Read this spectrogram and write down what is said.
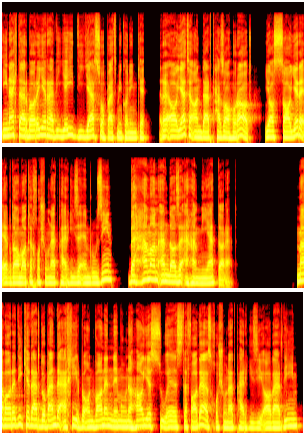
اینک درباره رویه دیگر صحبت می کنیم که رعایت آن در تظاهرات یا سایر اقدامات خشونت پرهیز امروزین به همان اندازه اهمیت دارد. مواردی که در دو بند اخیر به عنوان نمونه های سوء استفاده از خشونت پرهیزی آوردیم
